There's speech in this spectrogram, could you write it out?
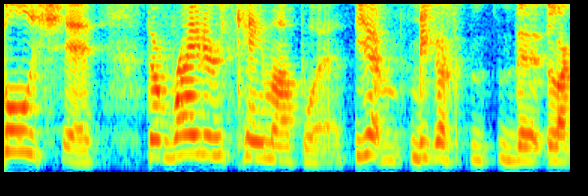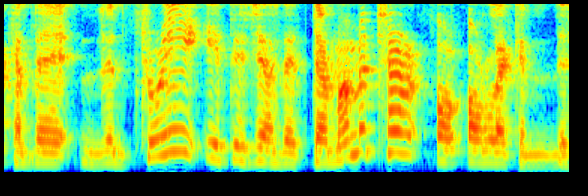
bullshit the writers came up with. Yeah, because the like the the tree it is just the thermometer or, or like the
